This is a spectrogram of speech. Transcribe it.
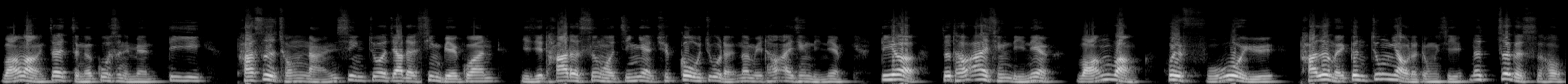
往往在整个故事里面，第一，它是从男性作家的性别观以及他的生活经验去构筑的那么一套爱情理念；第二，这套爱情理念往往会服务于他认为更重要的东西。那这个时候，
